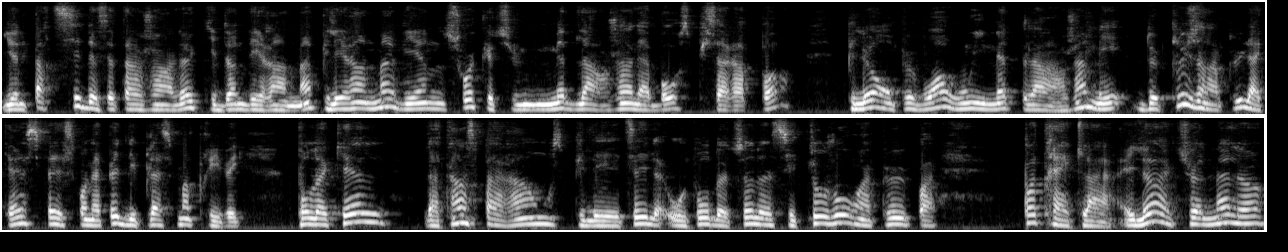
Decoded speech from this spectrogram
il y a une partie de cet argent-là qui donne des rendements. Puis les rendements viennent soit que tu mets de l'argent à la bourse puis ça rapporte. Puis là, on peut voir où ils mettent de l'argent, mais de plus en plus, la caisse fait ce qu'on appelle des placements privés, pour lequel la transparence puis les, autour de ça, c'est toujours un peu pas très clair. Et là, actuellement, là,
